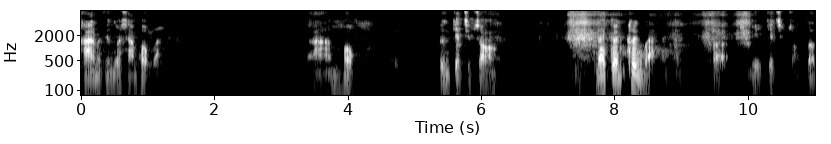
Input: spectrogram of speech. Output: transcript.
คารมาถึงบอร์สามหกละสามหกถึงเจ็ดสิบสองได้เกินครึ่งละก็มีเจ็ดสิบสองต้น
